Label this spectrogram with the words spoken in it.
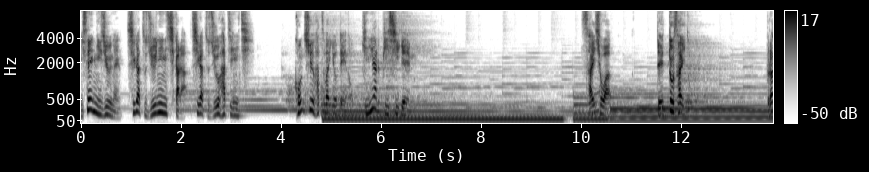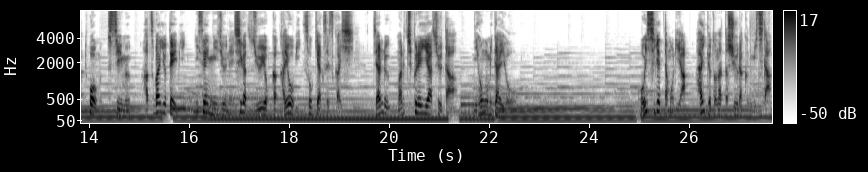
2020年4月12日から4月18日。今週発売予定の気になる PC ゲーム。最初はデッドサイド。プラットフォーム Steam 発売予定日2020年4月14日火曜日早期アクセス開始。ジャンルマルチプレイヤーシューター。日本語未対応。生い茂った森や廃墟となった集落に満ちた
